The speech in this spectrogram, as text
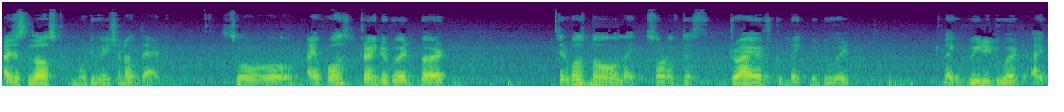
I just lost motivation of that. So I was trying to do it, but there was no like sort of this drive to make me do it, like really do it. I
